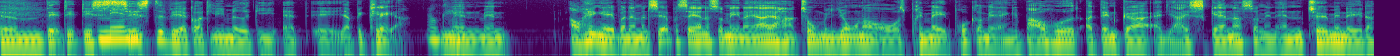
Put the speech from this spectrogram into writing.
Øhm, det det, det men, sidste vil jeg godt lige medgive, at øh, jeg beklager. Okay. Men, men afhængig af, hvordan man ser på sagerne, så mener jeg, at jeg har to millioner års primatprogrammering i baghovedet, og den gør, at jeg scanner som en anden Terminator,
